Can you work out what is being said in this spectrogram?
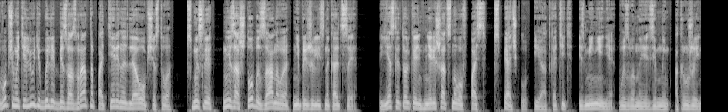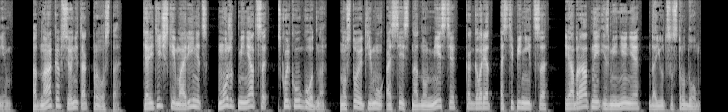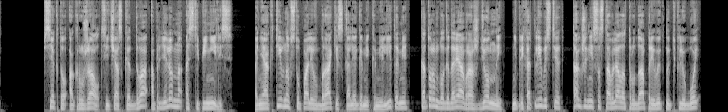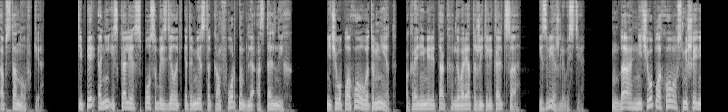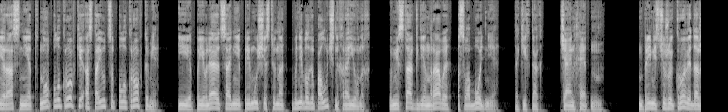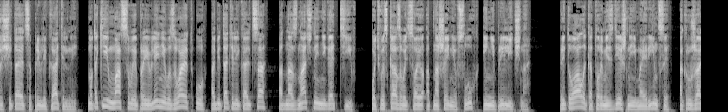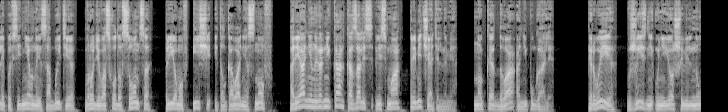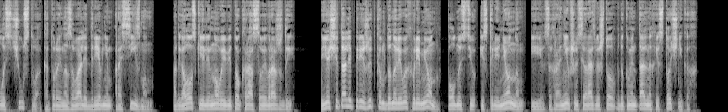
В общем, эти люди были безвозвратно потеряны для общества, в смысле, ни за что бы заново не прижились на кольце, если только не решат снова впасть в спячку и откатить изменения, вызванные земным окружением. Однако все не так просто. Теоретический маринец может меняться сколько угодно, но стоит ему осесть на одном месте, как говорят, остепениться, и обратные изменения даются с трудом. Все, кто окружал сейчас Кэт-2, определенно остепенились. Они активно вступали в браки с коллегами-камелитами, которым благодаря врожденной неприхотливости также не составляло труда привыкнуть к любой обстановке. Теперь они искали способы сделать это место комфортным для остальных. Ничего плохого в этом нет. По крайней мере, так говорят жители кольца. Из вежливости. Да, ничего плохого в смешении рас нет, но полукровки остаются полукровками, и появляются они преимущественно в неблагополучных районах, в местах, где нравы посвободнее, таких как Чайнхэттен. Примесь чужой крови даже считается привлекательной, но такие массовые проявления вызывают у обитателей кольца однозначный негатив, хоть высказывать свое отношение вслух и неприлично. Ритуалы, которыми здешние майринцы окружали повседневные события, вроде восходов солнца, приемов пищи и толкования снов, ариане наверняка казались весьма примечательными, но Кэт-2 они пугали. Впервые в жизни у нее шевельнулось чувство, которое называли древним расизмом, отголоски или новый виток расовой вражды. Ее считали пережитком до нулевых времен, полностью искорененным и сохранившимся разве что в документальных источниках.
